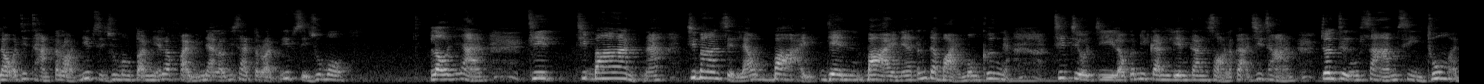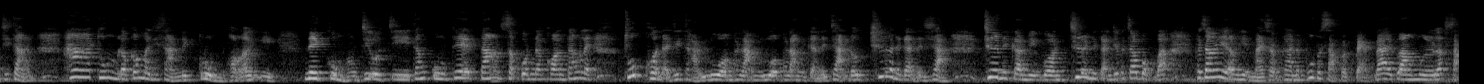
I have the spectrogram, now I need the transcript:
เราอธิษฐานตลอด 24 ชั่วโมงตอนนี้เราฝ่ายวิญญาณเราอธิษฐานตลอด 24 ชั่วโมง เราอธิษฐานที่ที่บ้านนะที่บ้านเสร็จแล้วบ่ายเย็นบ่ายเนี่ยตั้งแต่บ่ายโมงครึ่งเนี่ยที่จีโอจีเราก็มีการเรียนการสอนแล้วก็อธิษฐาน จนถึงสามสี่ทุ่มอธิษฐานห้าทุ่มแล้วก็มาอธิษฐานในกลุ่มของเราอีก ในกลุ่มของจีโอจีทั้งกรุงเทพทั้งสกลนครทั้งอะไรทุกคนอธิษฐานรวมพลังรวมพลังในการอธิษฐานเราเชื่อในการอธิษฐานเชื่อในการวิงวอนเชื่อในการที่พระเจ้าบอกว่า พระเจ้าให้เราเห็นหมายสำคัญนะพูดภาษาแปลกๆได้วางมือรักษา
